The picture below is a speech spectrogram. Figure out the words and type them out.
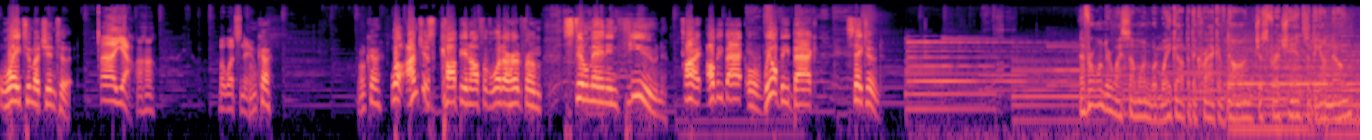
way too much into it. Uh, yeah. Uh huh. But what's new? Okay. Okay. Well, I'm just copying off of what I heard from Stillman in Thune. All right, I'll be back, or we'll be back. Stay tuned. Ever wonder why someone would wake up at the crack of dawn just for a chance at the unknown?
